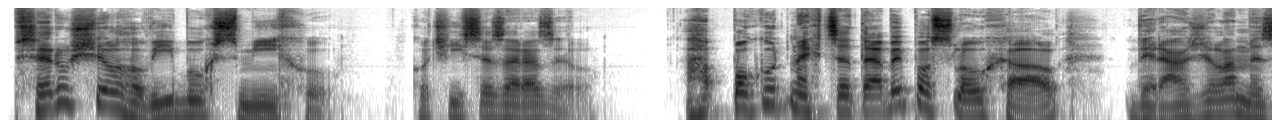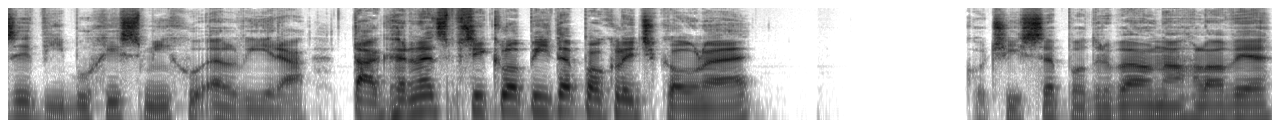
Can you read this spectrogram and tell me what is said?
přerušil ho výbuch smíchu. Kočí se zarazil. A pokud nechcete, aby poslouchal, vyrážela mezi výbuchy smíchu Elvíra, tak hrnec přiklopíte pokličkou, ne? Kočí se podrbal na hlavě.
